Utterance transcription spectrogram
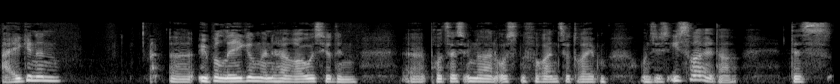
eigenen äh, Überlegungen heraus, hier den äh, Prozess im Nahen Osten voranzutreiben. Und es ist Israel da, das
